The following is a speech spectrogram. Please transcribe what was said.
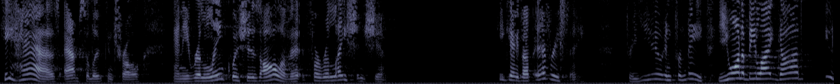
He has absolute control, and He relinquishes all of it for relationship. He gave up everything for you and for me. You want to be like God? You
